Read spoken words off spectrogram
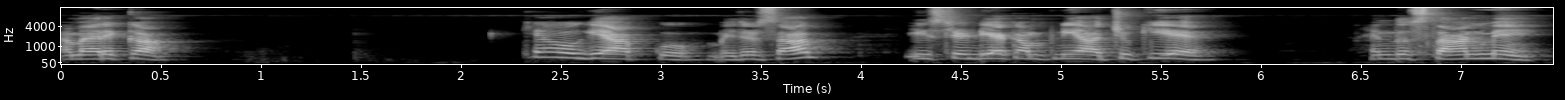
अमेरिका। क्या हो गया आपको? मेजर साहब, ईस्ट इंडिया कंपनी आ चुकी है, हिंदुस्तान में।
